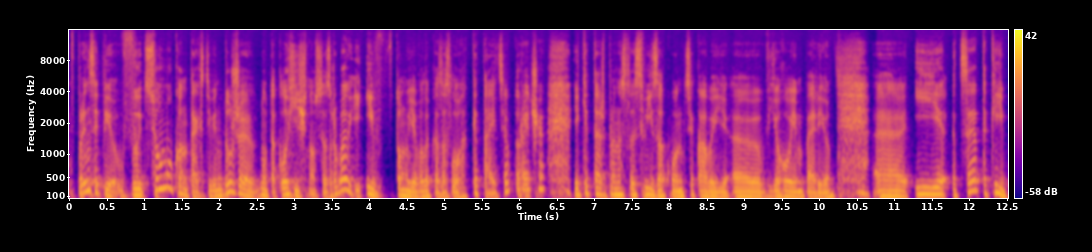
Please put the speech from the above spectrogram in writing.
в принципі, в цьому контексті він дуже ну так логічно все зробив, і і в тому є велика заслуга китайців, до речі, які теж принесли свій закон цікавий в його імперію. І це такий.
